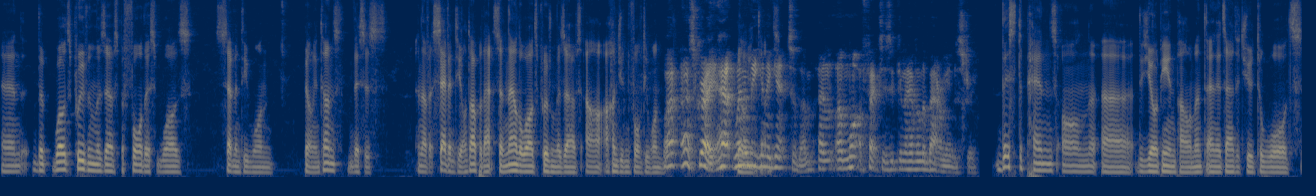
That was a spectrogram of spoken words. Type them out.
And the world's proven reserves before this was 71 billion tons. This is another 70 on top of that. So now the world's proven reserves are 141. Well, that's great. How, when are we going to get to them, and, and what effect is it going to have on the battery industry? This depends on uh, the European Parliament and its attitude towards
